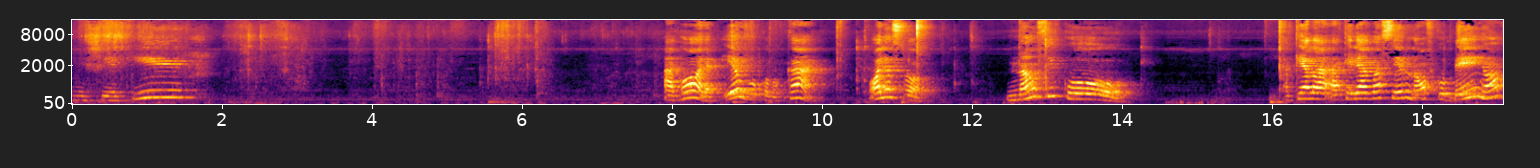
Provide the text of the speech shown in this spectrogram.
Mexer aqui. Agora eu vou colocar, olha só, não ficou aquela, aquele aguaceiro, não, ficou bem, ó.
